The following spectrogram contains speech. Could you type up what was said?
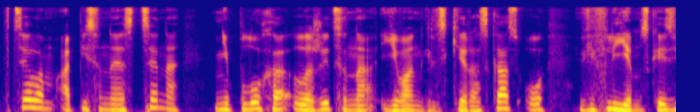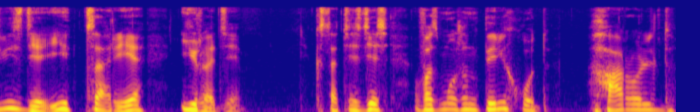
В целом описанная сцена неплохо ложится на евангельский рассказ о Вифлеемской звезде и царе Ироде. Кстати, здесь возможен переход Харольд,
